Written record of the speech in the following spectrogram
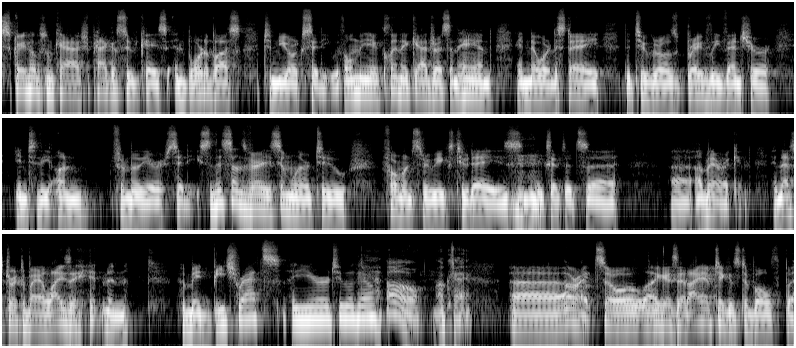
scrape up some cash, pack a suitcase, and board a bus to New York City. With only a clinic address in hand and nowhere to stay, the two girls bravely venture into the unfamiliar city. So this sounds very similar to Four Months, Three Weeks, Two Days, except it's uh, uh, American. And that's directed by Eliza Hittman, who made Beach Rats a year or two ago. Oh, okay. Uh, all right. So, like I said, I have tickets to both, but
